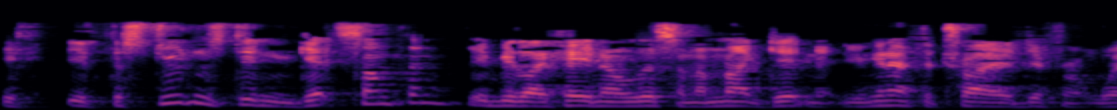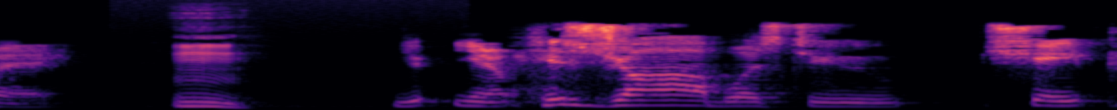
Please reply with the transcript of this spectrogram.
if, if the students didn't get something, they'd be like, hey, no, listen, I'm not getting it. You're going to have to try a different way. Mm. You, you know, his job was to shape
